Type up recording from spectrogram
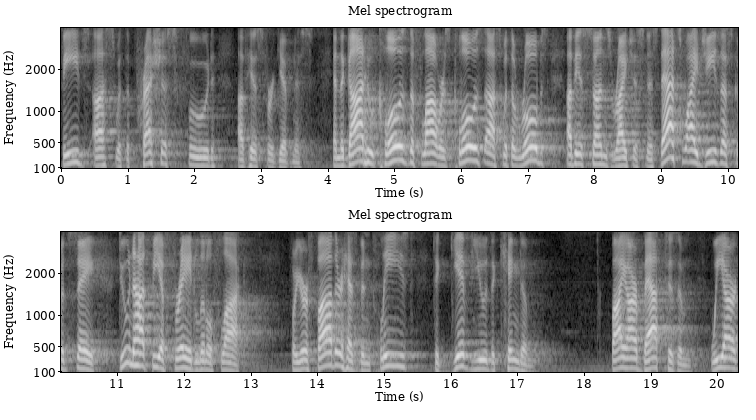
feeds us with the precious food of his forgiveness. And the God who clothes the flowers clothes us with the robes of his son's righteousness. That's why Jesus could say, Do not be afraid, little flock, for your Father has been pleased to give you the kingdom. By our baptism, we are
